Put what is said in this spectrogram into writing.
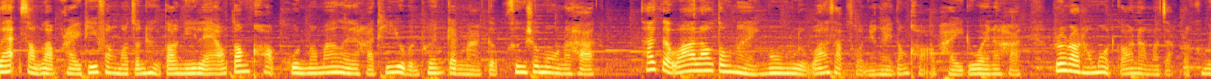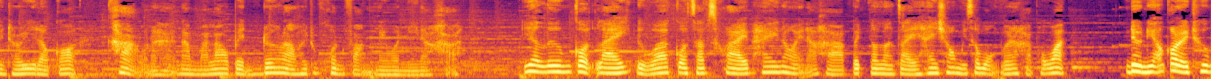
และสำหรับใครที่ฟังมาจนถึงตอนนี้แล้วต้องขอบคุณมาก ๆ เลยนะคะ ที่อยู่เป็นเพื่อนกันมาเกือบครึ่งชั่วโมงนะคะ ถ้าเกิดว่าเล่าตรงไหนงงหรือว่าสับสนยังไงต้องขออภัยด้วยนะคะ เรื่องราวทั้งหมดก็นำมาจากด็อกิเมนทารีแล้วก็ ข่าวนะคะนำมาเล่าเป็นเรื่องราวให้ทุกคนฟังในวันนี้นะคะ อย่าลืมกดไลค์หรือว่ากด subscribe ให้หน่อยนะคะ เป็นกำลังใจให้ช่องมิสวงด้วยนะคะ เพราะว่าเดี๋ยวนี้อัลกอริทึม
